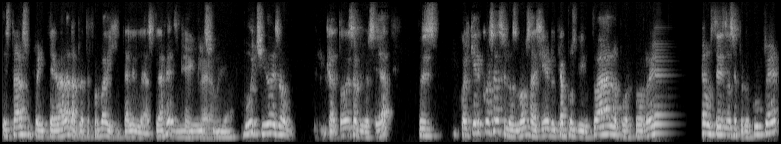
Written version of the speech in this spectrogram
está súper integrada la plataforma digital en las clases. Sí, muy, claro, chido, muy chido eso, me encantó esa universidad. Pues cualquier cosa se los vamos a decir en el campus virtual o por correo, ustedes no se preocupen.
